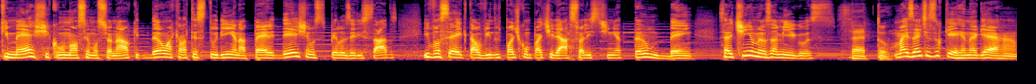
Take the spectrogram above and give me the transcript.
que mexem com o nosso emocional, que dão aquela texturinha na pele, deixam os pelos eriçados e você aí que tá ouvindo pode compartilhar a sua listinha também. Certinho, meus amigos? Certo. Mas antes o que, Renan Guerra?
